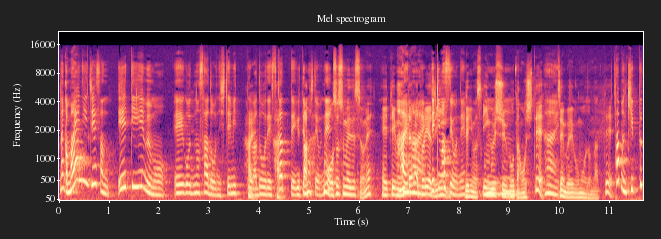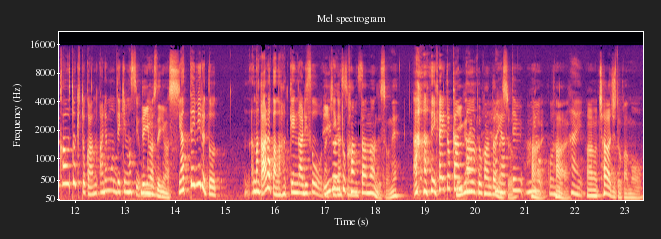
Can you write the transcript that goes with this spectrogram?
なんか前に J さん ATM も英語の作動にしてみてはどうですか、はい。って言ってましたよね、あもうおすすめですよね。ATM 見たいはい。とりあえずできますよね。できます。イングリッシュボタンを押して、はい。全部英語モードになって、多分切符買う時とかあれもできますよね。できますできます。やってみるとなんか新たな発見がありそうな意気がします外と簡単なんですよね。あ意外と簡単。意外と簡単ですよ。あやってみよう、あのチャージとかも、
